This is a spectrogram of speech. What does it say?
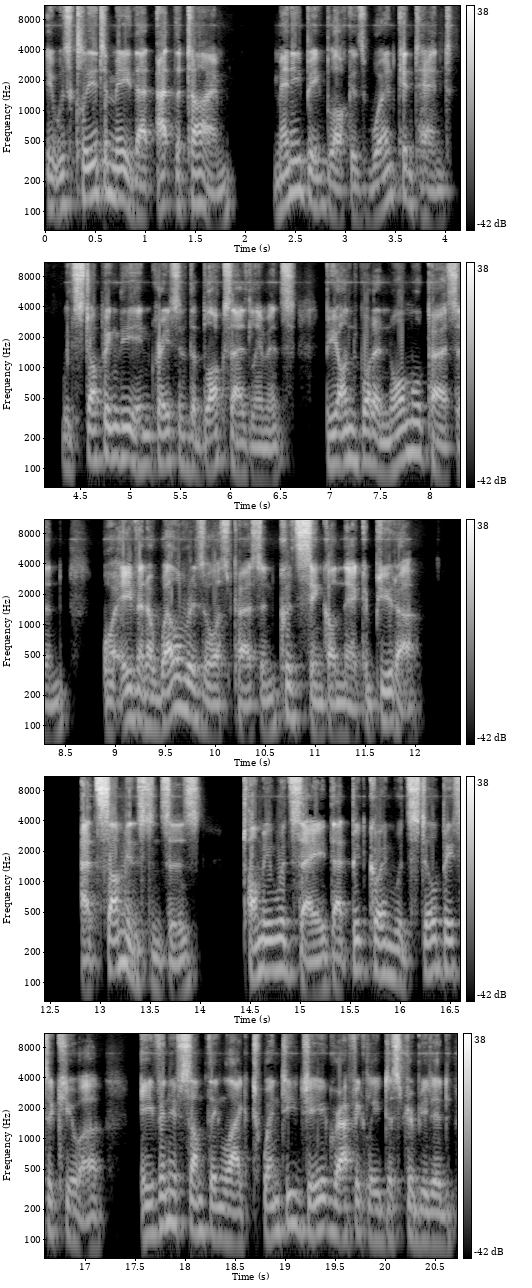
It was clear to me that at the time, many big blockers weren't content with stopping the increase of the block size limits beyond what a normal person or even a well resourced person could sync on their computer. At some instances, Tommy would say that Bitcoin would still be secure even if something like 20 geographically distributed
